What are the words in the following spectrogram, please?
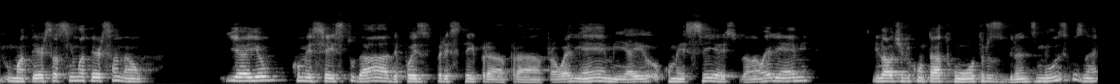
uma terça sim, uma terça não. E aí eu comecei a estudar, depois prestei para a ULM, aí eu comecei a estudar na ULM, e lá eu tive contato com outros grandes músicos, né?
